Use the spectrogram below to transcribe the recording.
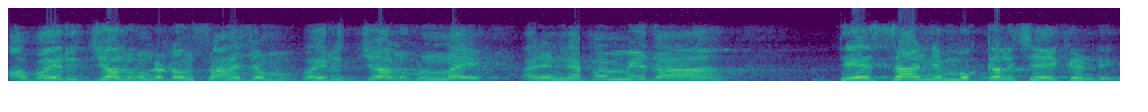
ఆ వైరుధ్యాలు ఉండటం సహజం. వైరుధ్యాలు ఉన్నాయి అనే నెపం మీద దేశాన్ని ముక్కలు చేయకండి.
